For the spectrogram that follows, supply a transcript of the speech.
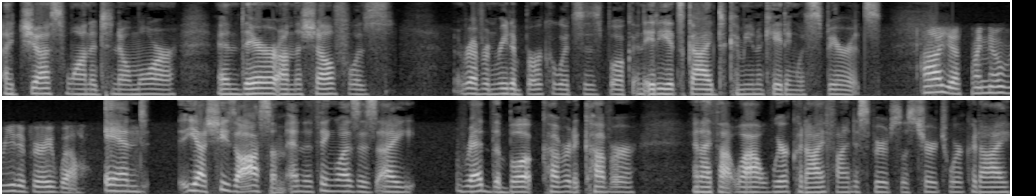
I just wanted to know more. And there on the shelf was Reverend Rita Berkowitz's book, An Idiot's Guide to Communicating with Spirits. ah, yes, I know Rita very well. and yeah, she's awesome. And the thing was, is I read the book cover to cover, and I thought, wow, where could I find a spiritualist church? Where could I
